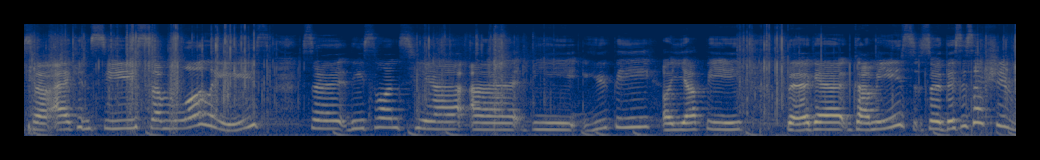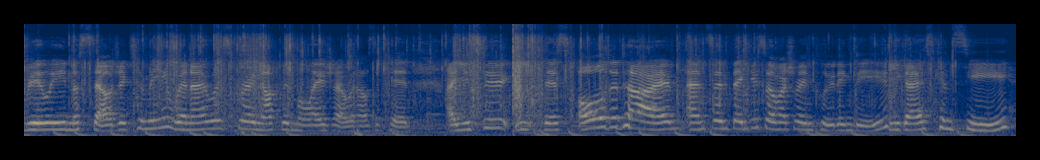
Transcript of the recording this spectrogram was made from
So I can see some lollies. So these ones here are the Yuppie or Yuppie burger gummies. So this is actually really nostalgic to me. When I was growing up in Malaysia when I was a kid, I used to eat this all the time. Anson, thank you so much for including these. You guys can see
